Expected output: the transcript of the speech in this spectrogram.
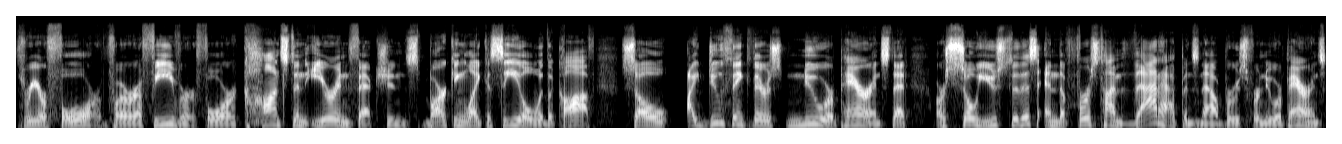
three or four for a fever, for constant ear infections, barking like a seal with a cough. So I do think there's newer parents that are so used to this. And the first time that happens now, Bruce, for newer parents,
